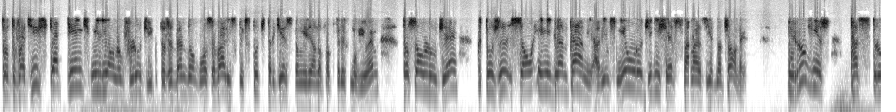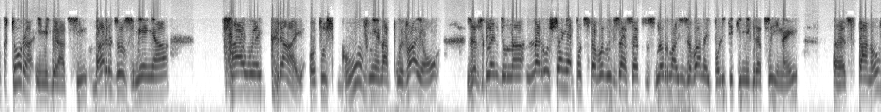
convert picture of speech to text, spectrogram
to 25 milionów ludzi, którzy będą głosowali z tych 140 milionów, o których mówiłem, to są ludzie, którzy są imigrantami, a więc nie urodzili się w Stanach Zjednoczonych. I również ta struktura imigracji bardzo zmienia cały kraj. Otóż głównie napływają ze względu na naruszenia podstawowych zasad znormalizowanej polityki migracyjnej Stanów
